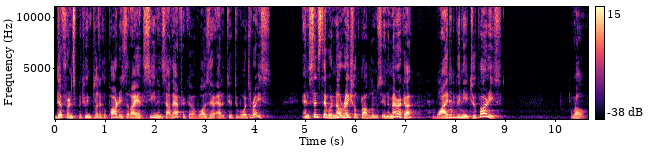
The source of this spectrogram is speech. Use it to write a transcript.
difference between political parties that I had seen in South Africa was their attitude towards race. And since there were no racial problems in America, why did we need two parties? Well,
